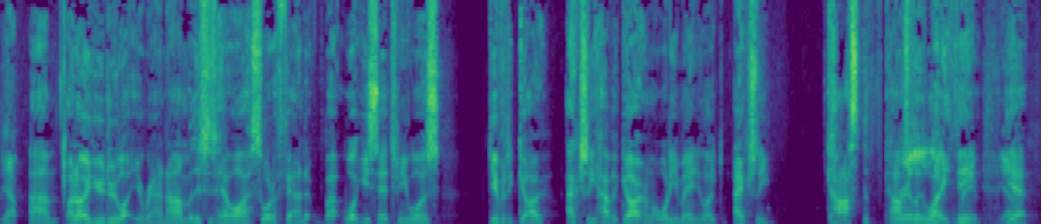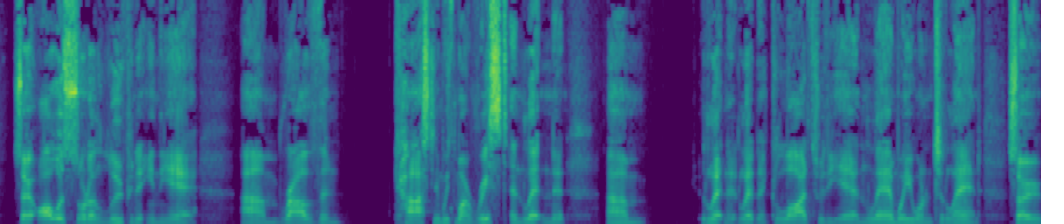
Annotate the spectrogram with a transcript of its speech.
Yep. Um, I know you do like your round arm, but this is how I sort of found it. But what you said to me was, give it a go. Actually have a go. And I'm like, what do you mean? You're like, actually cast the cast Really the bloody thing. yeah. Yeah. So I was sort of looping it in the air, um, rather than casting with my wrist and letting it, um, letting it letting it glide through the air and land where you want it to land. So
